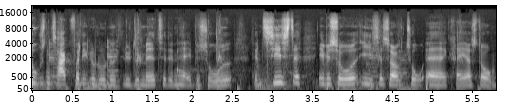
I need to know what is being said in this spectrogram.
Tusind tak, fordi du lyttede med til den her episode. Den sidste episode i sæson 2 af Kreastorm.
